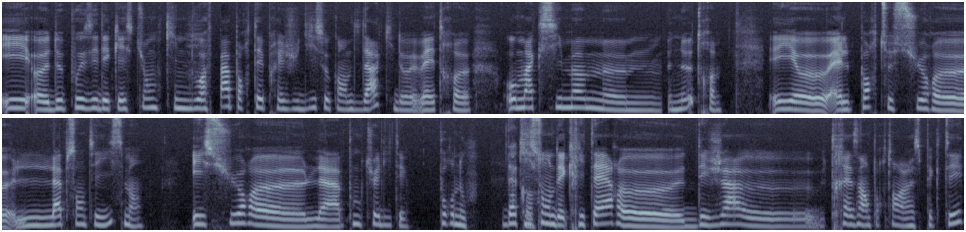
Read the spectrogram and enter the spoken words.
et de poser des questions qui ne doivent pas porter préjudice au candidat, qui doivent être au maximum neutres. Et elle porte sur l'absentéisme et sur la ponctualité pour nous qui sont des critères euh, déjà euh, très importants à respecter.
